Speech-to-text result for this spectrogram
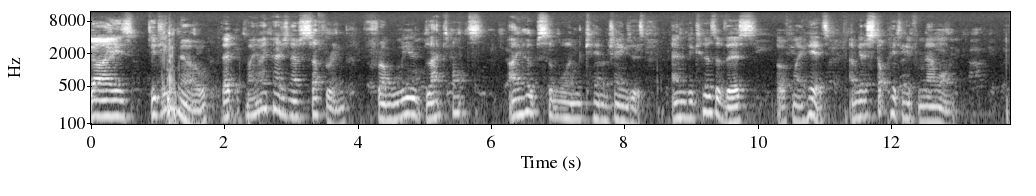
Guys, did you know that my iPad is now suffering from weird black spots? I hope someone can change this, and because of this, of my hit, I'm going to stop hitting it from now on.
